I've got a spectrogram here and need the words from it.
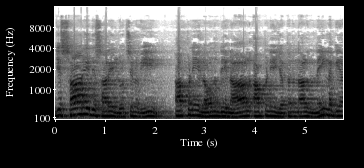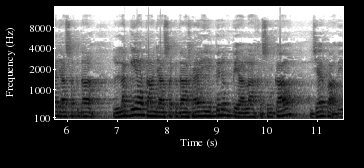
ਜੇ ਸਾਰੇ ਦੇ ਸਾਰੇ ਲੋਚਨ ਵੀ ਆਪਣੇ ਲਾਉਣ ਦੇ ਨਾਲ, ਆਪਣੇ ਯਤਨ ਨਾਲ ਨਹੀਂ ਲੱਗਿਆ ਜਾ ਸਕਦਾ, ਲੱਗਿਆ ਤਾਂ ਜਾ ਸਕਦਾ ਹੈ, ਇਹ ਪਿਰਮ ਪਿਆਲਾ ਖਸਮ ਕਾ, ਜੈ ਭਾਵੇ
